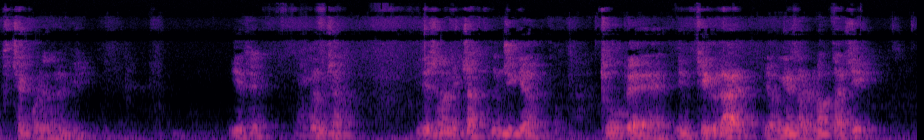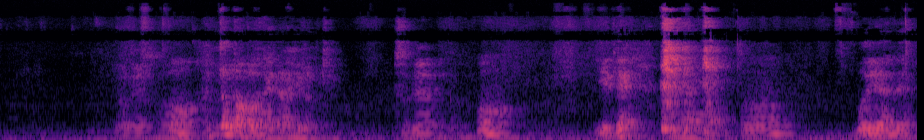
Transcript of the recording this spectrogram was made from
부채꼴의 넓이. 이해돼? 네. 그럼 자, 이제 저놈 있자? 움직여. 두 배 인티그랄 0에서 얼마까지? 여기서 어, 한쪽만 봐도 되잖아, 이렇게. 두배 하니까 어, 이해돼? 네. 어, 뭐 해야 돼?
